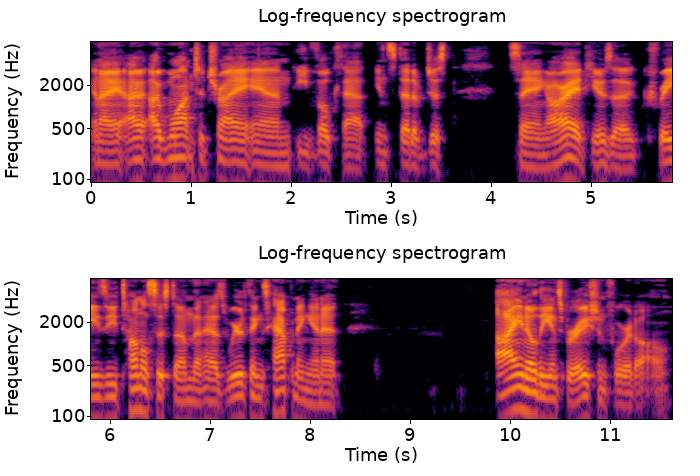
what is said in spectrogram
And I, I, I want mm-hmm. to try and evoke that instead of just saying, all right, here's a crazy tunnel system that has weird things happening in it. I know the inspiration for it all,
